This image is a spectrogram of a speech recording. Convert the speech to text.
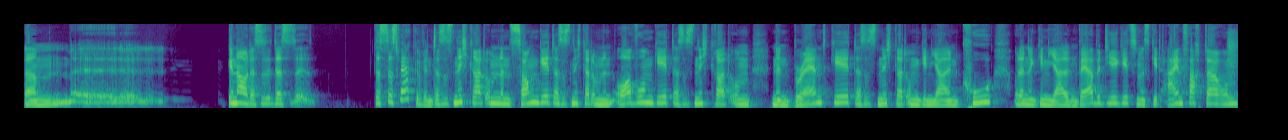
ähm, äh, genau, dass, dass, äh, dass das Werk gewinnt, dass es nicht gerade um einen Song geht, dass es nicht gerade um einen Ohrwurm geht, dass es nicht gerade um einen Brand geht, dass es nicht gerade um einen genialen Coup oder einen genialen Werbedeal geht, sondern es geht einfach darum,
